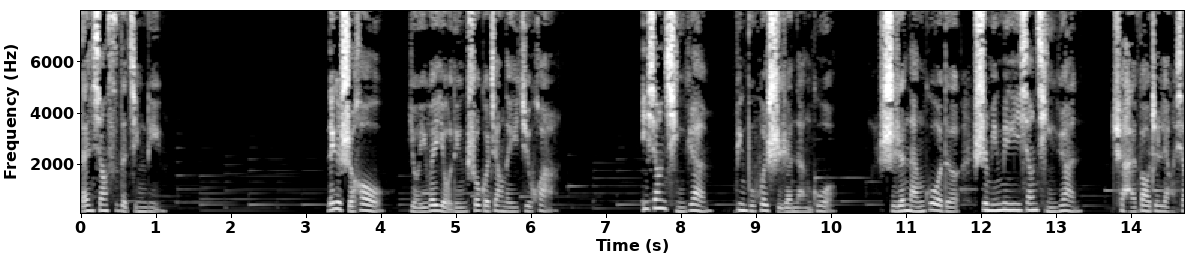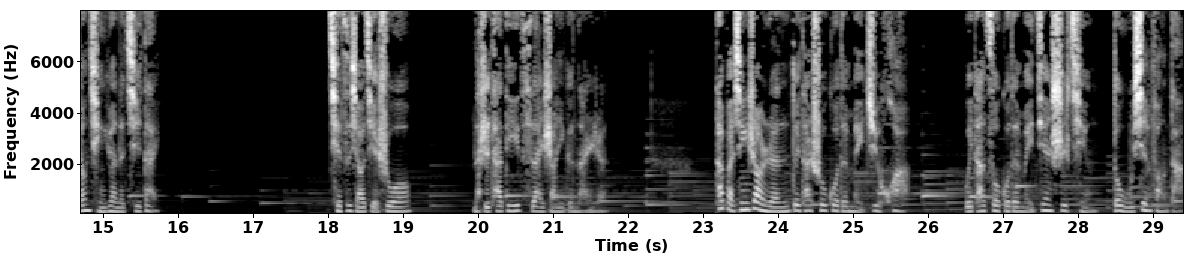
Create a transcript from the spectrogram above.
单相思的经历。那个时候，有一位友邻说过这样的一句话：“一厢情愿并不会使人难过，使人难过的是明明一厢情愿，却还抱着两厢情愿的期待。”茄子小姐说：“那是她第一次爱上一个男人。”他把心上人对他说过的每句话，为他做过的每件事情都无限放大，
